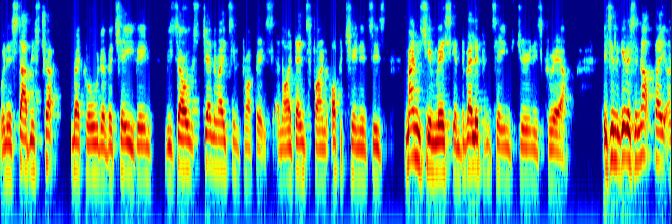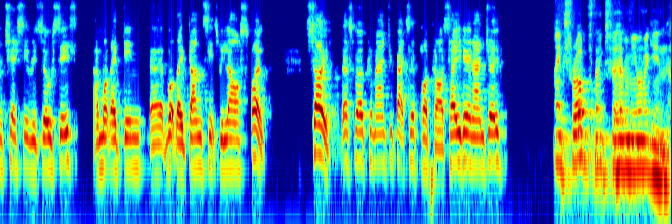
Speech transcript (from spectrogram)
with an established track record of achieving results, generating profits, and identifying opportunities, managing risk, and developing teams during his career. He's going to give us an update on Chesser Resources and what they've done, uh, what they've done since we last spoke. So let's welcome Andrew back to the podcast. How you doing, Andrew? Thanks, Rob. Thanks for having me on again.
